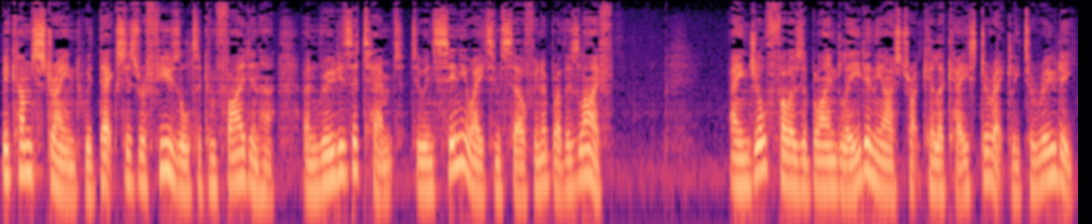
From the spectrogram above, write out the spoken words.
become strained with Dexter's refusal to confide in her and Rudy's attempt to insinuate himself in her brother's life. Angel follows a blind lead in the ice truck killer case directly to Rudy.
